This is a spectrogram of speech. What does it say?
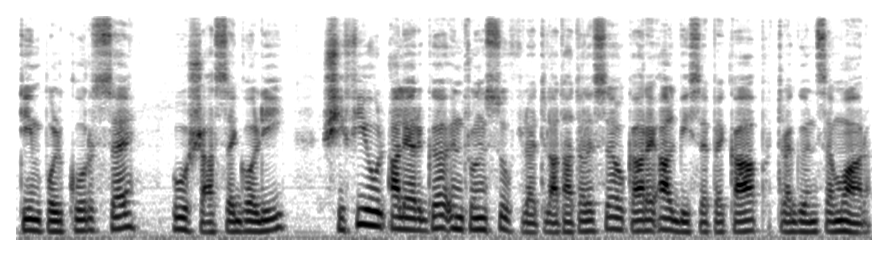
Timpul curse, ușa se goli, Și fiul alergă într-un suflet la tatăl său care albise pe cap, trăgând să moară.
